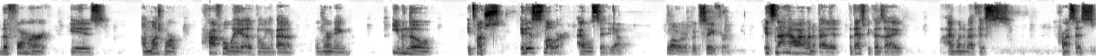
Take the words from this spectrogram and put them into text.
the former is a much more profitable way of going about learning even though it's much it is slower i will say. Yeah slower but safer. It's not how i went about it but that's because i i went about this process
